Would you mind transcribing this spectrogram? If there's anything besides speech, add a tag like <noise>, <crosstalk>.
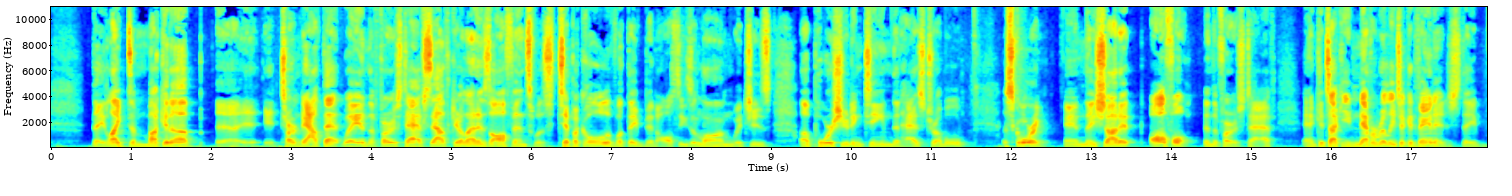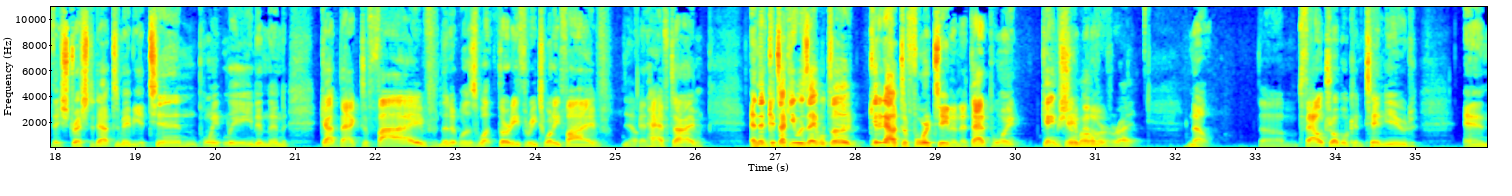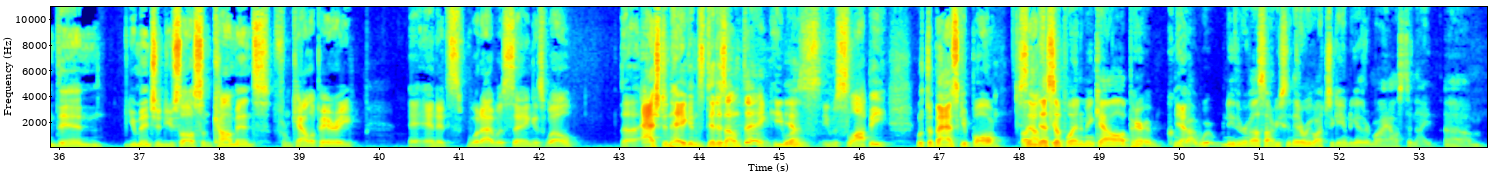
They like to muck it up. Uh, it, it turned out that way in the first half. South Carolina's offense was typical of what they've been all season long, which is a poor shooting team that has trouble scoring and they shot it awful in the first half. And Kentucky never really took advantage. They they stretched it out to maybe a 10 point lead and then got back to 5 and then it was what 33-25 Yep. at halftime. And then Kentucky was able to get it out to 14 and at that point game should Game have been over, over. right? No. Um, foul trouble continued. And then you mentioned you saw some comments from Calipari, and it's what I was saying as well. Uh, Ashton Hagans did his own thing. He Yeah. was he was sloppy with the basketball. South Undisciplined. I mean, Cal. Apparently, Yeah. neither of us obviously there. We watched the game together at my house tonight. Um,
